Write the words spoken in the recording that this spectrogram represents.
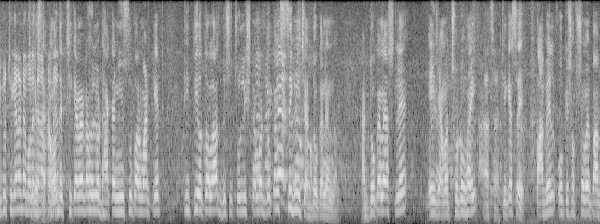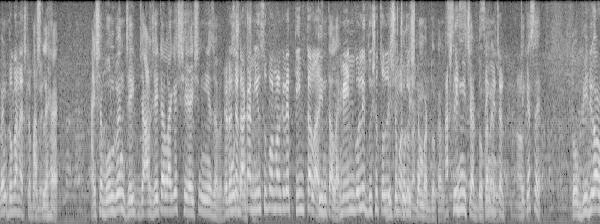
একটু ঠিকানাটা বলে দেন আপনাদের। আমাদের ঠিকানাটা হলো ঢাকা নিউ সুপার মার্কেট তৃতীয় তলা দুশো চল্লিশ নম্বর দোকান সিগনেচার দোকানের নাম। আর দোকানে আসলে এই যে আমার ছোট ভাই আচ্ছা। ঠিক আছে পাবেল ওকে সবসময় পাবেন। দোকানে আসলে আসলে হ্যাঁ আইসা বলবেন যেই যার যেটা লাগে সে আইসে নিয়ে যাবেন। এটা হচ্ছে ঢাকা নিউ সুপার মার্কেটের তিন তলায় তিন তলায়। মেইন গলি দুশো চল্লিশ দুশো চল্লিশ নম্বর দোকান। সিগনেচার দোকান ঠিক আছে? তো ভিডিও আর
